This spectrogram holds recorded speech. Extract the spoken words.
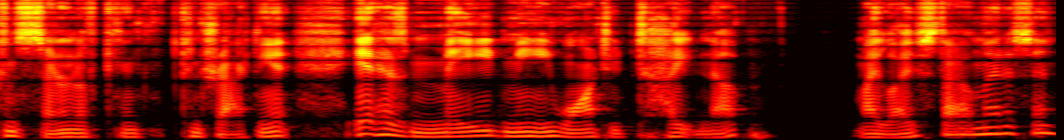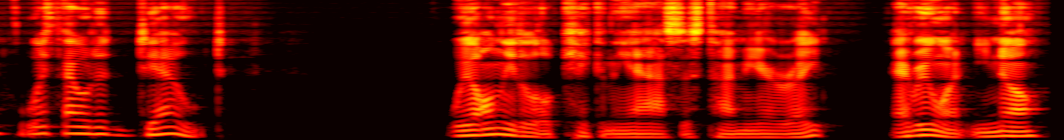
concern of con- contracting it. It has made me want to tighten up my lifestyle medicine without a doubt. We all need a little kick in the ass this time of year, right? Everyone, you know,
